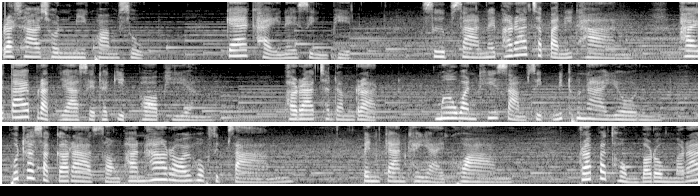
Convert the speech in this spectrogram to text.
ประชาชนมีความสุข แก้ไขในสิ่งผิด สืบสารในพระราชปณิธาน ภายใต้ปรัชญาเศรษฐกิจพอเพียง พระราชดำรัส เมื่อวันที่ 30 มิถุนายน พุทธศักราช 2563 เป็นการขยายความ พระปฐมบรมรา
